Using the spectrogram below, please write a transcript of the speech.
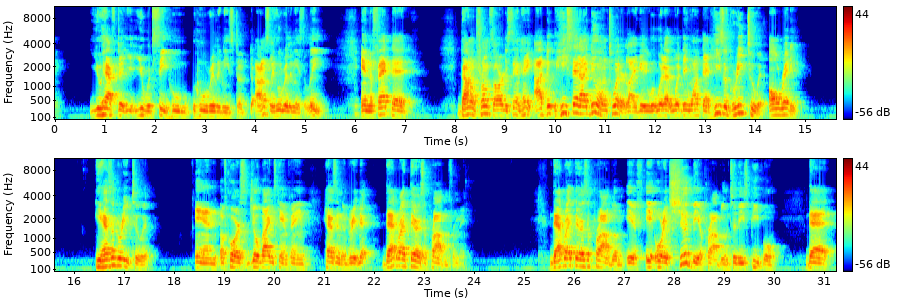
you have to, you would see who, who really needs to, honestly, who really needs to lead. And the fact that Donald Trump's already saying, "Hey, I do." He said, "I do" on Twitter. Like, would would they want that? He's agreed to it already. He has agreed to it, and of course, Joe Biden's campaign hasn't agreed. That that right there is a problem for me. That right there is a problem. If it or it should be a problem to these people that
